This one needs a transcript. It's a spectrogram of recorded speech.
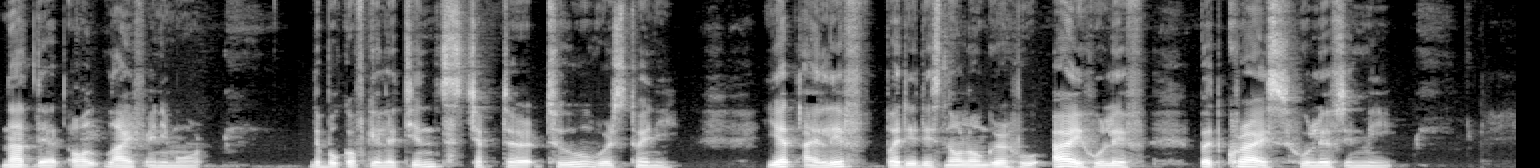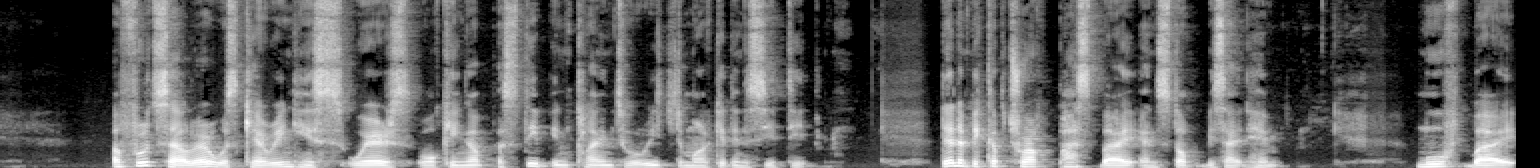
Not that old life anymore. The book of Galatians chapter 2 verse 20. Yet I live, but it is no longer who I who live, but Christ who lives in me. A fruit seller was carrying his wares walking up a steep incline to reach the market in the city. Then a pickup truck passed by and stopped beside him. Moved by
